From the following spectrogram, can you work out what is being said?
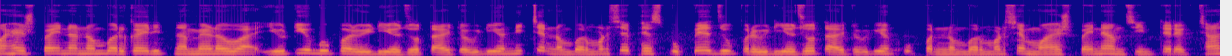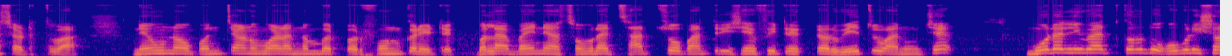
મહેશભાઈના નંબર કઈ રીતના મેળવવા યુટ્યુબ ઉપર વીડિયો જોતા હોય તો વીડિયો નીચે નંબર મળશે, ફેસબુક પેજ ઉપર વીડિયો જોતા હોય તો વીડિયો ઉપર નંબર મળશે. મહેશભાઈ નામ સિત્તેર એક છાસઠ અથવા નેવું નવ પંચાણું વાળા નંબર પર ફોન કરી ટ્રેક ભલાભાઈને સૌરાજ સાતસો પાંત્રીસ એફી ટ્રેક્ટર વેચવાનું છે. મોડલની વાત કરું તો ઓગણીસો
